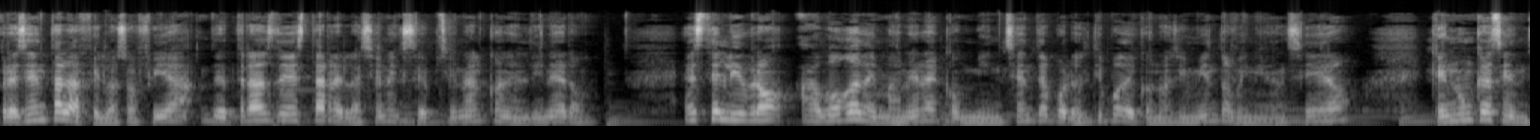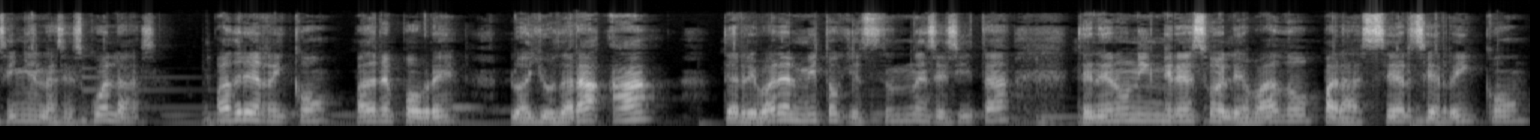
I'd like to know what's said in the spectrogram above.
presenta la filosofía detrás de esta relación excepcional con el dinero. Este libro aboga de manera convincente por el tipo de conocimiento financiero que nunca se enseña en las escuelas. Padre rico, padre pobre, lo ayudará a derribar el mito que usted necesita tener un ingreso elevado para hacerse rico,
